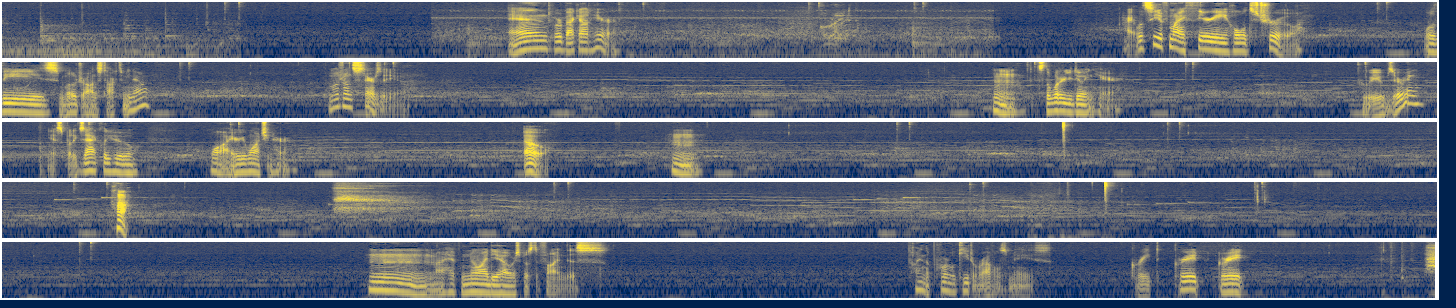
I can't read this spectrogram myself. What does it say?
And we're back out here. All right. Alright, let's see if my theory holds true. Will these Modrons talk to me now? Modron stares at you. Hmm, it's the what are you doing here? Who are you observing? Yes, but exactly who? Why are you watching her? Oh. Hmm. Huh. We're supposed to find this. Find the portal key to Ravel's maze. Great, great, great.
